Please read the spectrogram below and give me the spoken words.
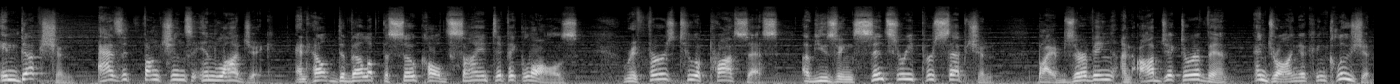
Induction, as it functions in logic and help develop the so called scientific laws, refers to a process of using sensory perception by observing an object or event and drawing a conclusion.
